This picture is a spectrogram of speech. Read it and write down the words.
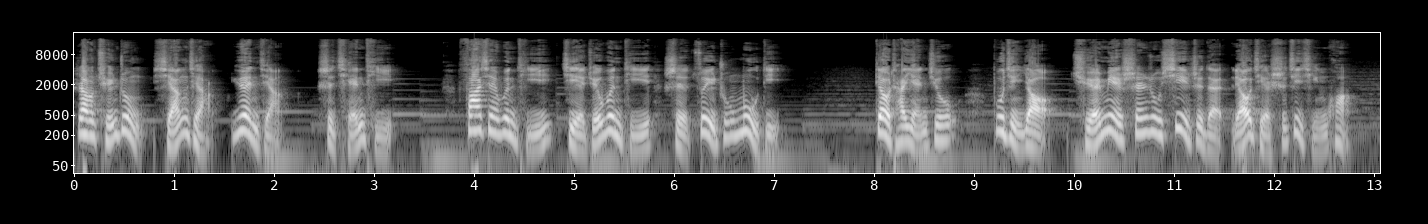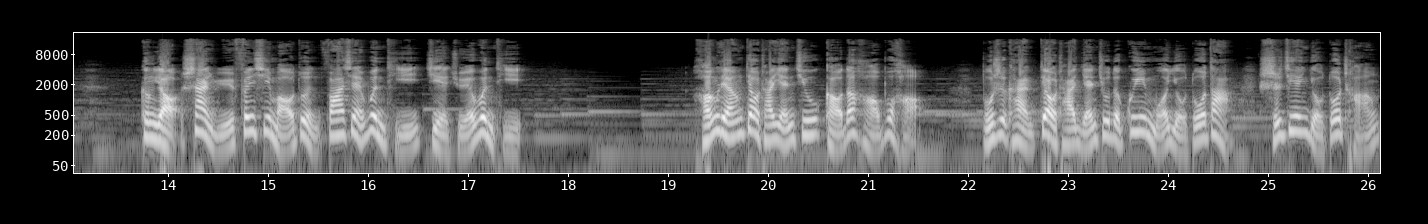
让群众想讲、愿讲是前提，发现问题、解决问题是最终目的。调查研究。不仅要全面深入细致的了解实际情况，更要善于分析矛盾、发现问题、解决问题。衡量调查研究搞得好不好，不是看调查研究的规模有多大、时间有多长，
